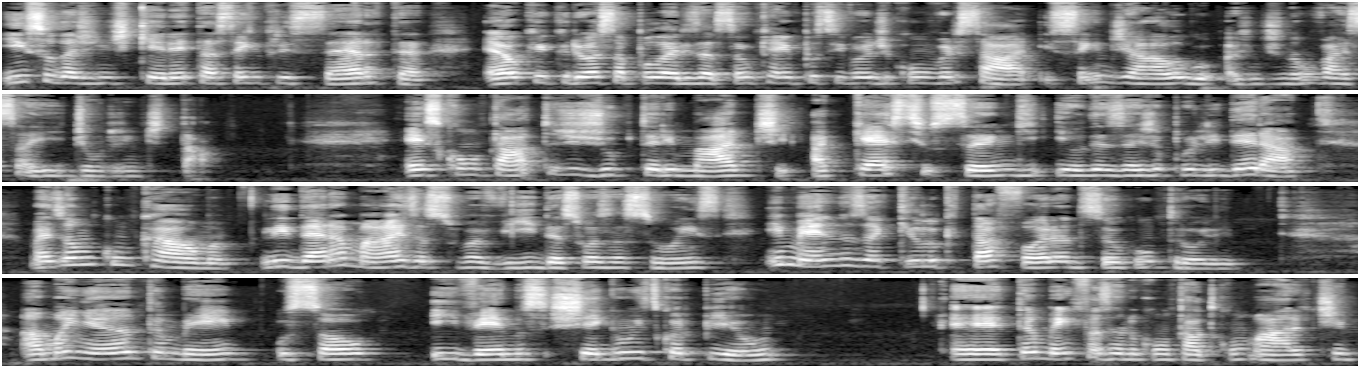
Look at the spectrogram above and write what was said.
Isso da gente querer estar sempre certa é o que criou essa polarização que é impossível de conversar. E sem diálogo, a gente não vai sair de onde a gente tá. Esse contato de Júpiter e Marte aquece o sangue e o desejo por liderar. Mas vamos com calma, lidera mais a sua vida, as suas ações e menos aquilo que está fora do seu controle. Amanhã também o Sol e Vênus chegam em Escorpião, é, também fazendo contato com Marte,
